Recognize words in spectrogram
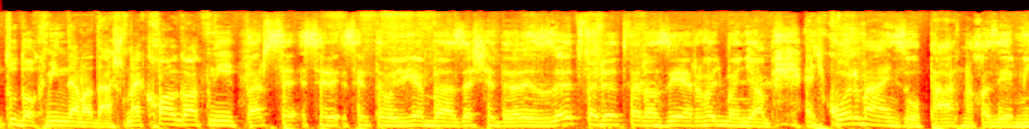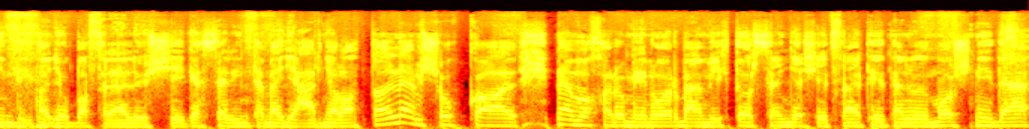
tudok minden adást meghallgatni. Bár szerintem, hogy ebben az esetben ez az 50-50 azért, hogy mondjam, egy kormányzó pártnak azért mindig nagyobb a felelőssége, szerintem egy árnyalattal. Nem sokkal, nem akarom én Orbán Viktor szennyesét feltétlenül mosni, de...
